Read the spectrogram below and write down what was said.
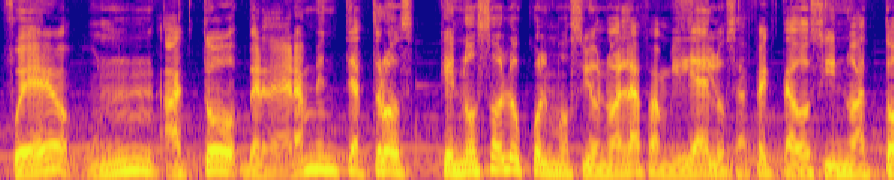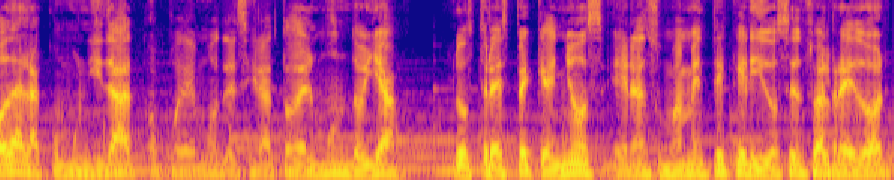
Fue un acto verdaderamente atroz que no solo conmocionó a la familia de los afectados, sino a toda la comunidad, o podemos decir a todo el mundo ya. Los tres pequeños eran sumamente queridos en su alrededor,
